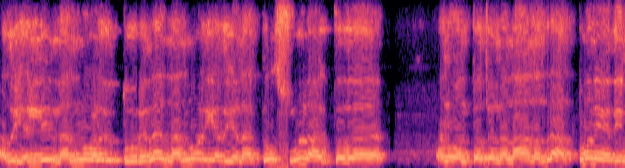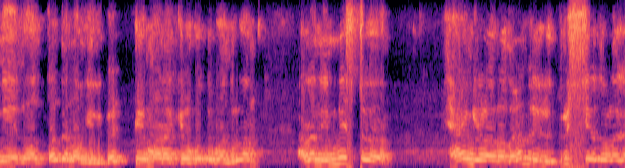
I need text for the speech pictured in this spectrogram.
ಅದು ಎಲ್ಲಿ ನನ್ನೊಳಗೆ ತೋರಿದ ನನ್ನೊಳಗೆ ಅದು ಏನಾಗ್ತದ ಸುಳ್ಳು ಆಗ್ತದ ಅನ್ನುವಂಥದ್ದನ್ನ ನಾನಂದ್ರೆ ಆತ್ಮನೇ ಅದೀನಿ ಅನ್ನುವಂಥದ್ದು ನಮ್ಗೆ ಇಲ್ಲಿ ಗಟ್ಟಿ ಮಾಡಕ್ ಹೇಳ್ಕೊತ ಬಂದ್ರು ಅದನ್ನ ಇನ್ನಿಷ್ಟು ಹೆಂಗ್ ಅಂದ್ರೆ ಇಲ್ಲಿ ದೃಶ್ಯದೊಳಗ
